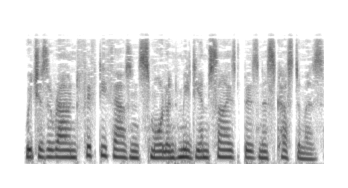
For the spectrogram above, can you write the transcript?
which is around 50,000 small and medium sized business customers.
